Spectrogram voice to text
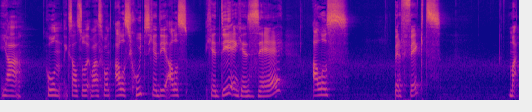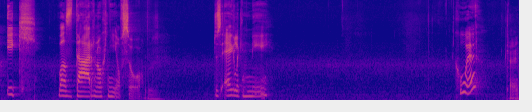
ja, gewoon... Ik zal het zo... Was gewoon alles goed. Jij deed alles... Jij deed en jij zei alles perfect. Maar ik was daar nog niet of zo. Dus eigenlijk nee. Goed, hè? kijk,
